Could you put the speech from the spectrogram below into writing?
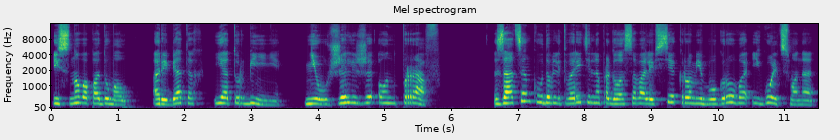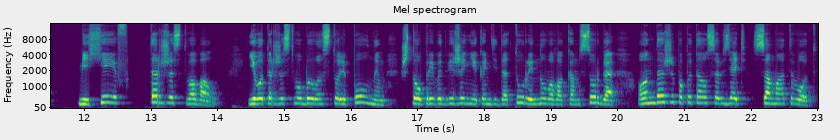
И снова подумал о ребятах и о Турбинине. Неужели же он прав? За оценку удовлетворительно проголосовали все, кроме Бугрова и Гольцмана. Михеев – торжествовал. Его торжество было столь полным, что при выдвижении кандидатуры нового комсорга он даже попытался взять самоотвод.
